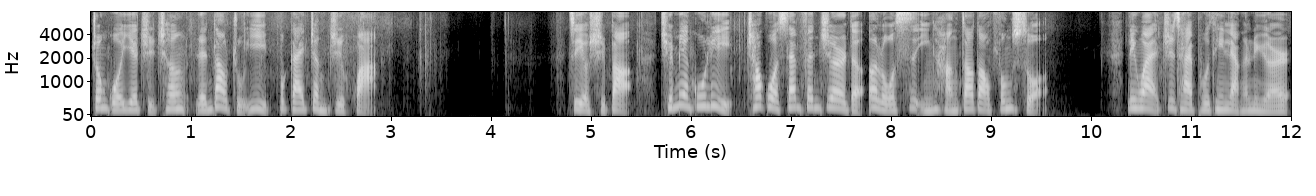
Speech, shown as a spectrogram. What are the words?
中国也指称人道主义不该政治化。自由时报全面孤立，超过三分之二的俄罗斯银行遭到封锁。另外，制裁普廷两个女儿，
